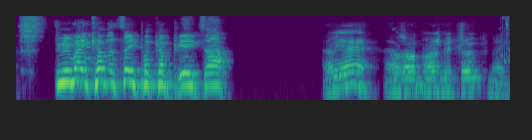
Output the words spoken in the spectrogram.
do we wake up the supercomputer? yeah, I was on, I was my troop, mate.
